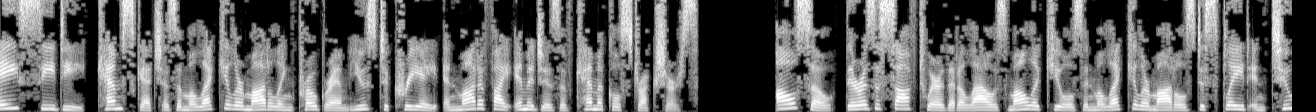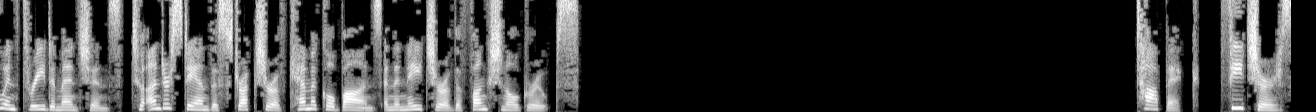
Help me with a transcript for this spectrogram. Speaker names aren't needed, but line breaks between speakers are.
ACD, ChemSketch is a molecular modeling program used to create and modify images of chemical structures. Also, there is a software that allows molecules and molecular models displayed in two and three dimensions, to understand the structure of chemical bonds and the nature of the functional groups. Topic. Features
